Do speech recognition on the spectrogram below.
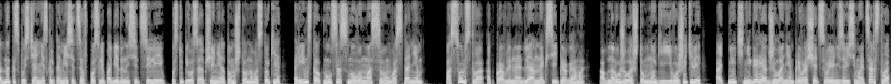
Однако спустя несколько месяцев после победы на Сицилии поступило сообщение о том, что на востоке Рим столкнулся с новым массовым восстанием. Посольство, отправленное для аннексии Пергама, обнаружило, что многие его жители – отнюдь не горят желанием превращать свое независимое царство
